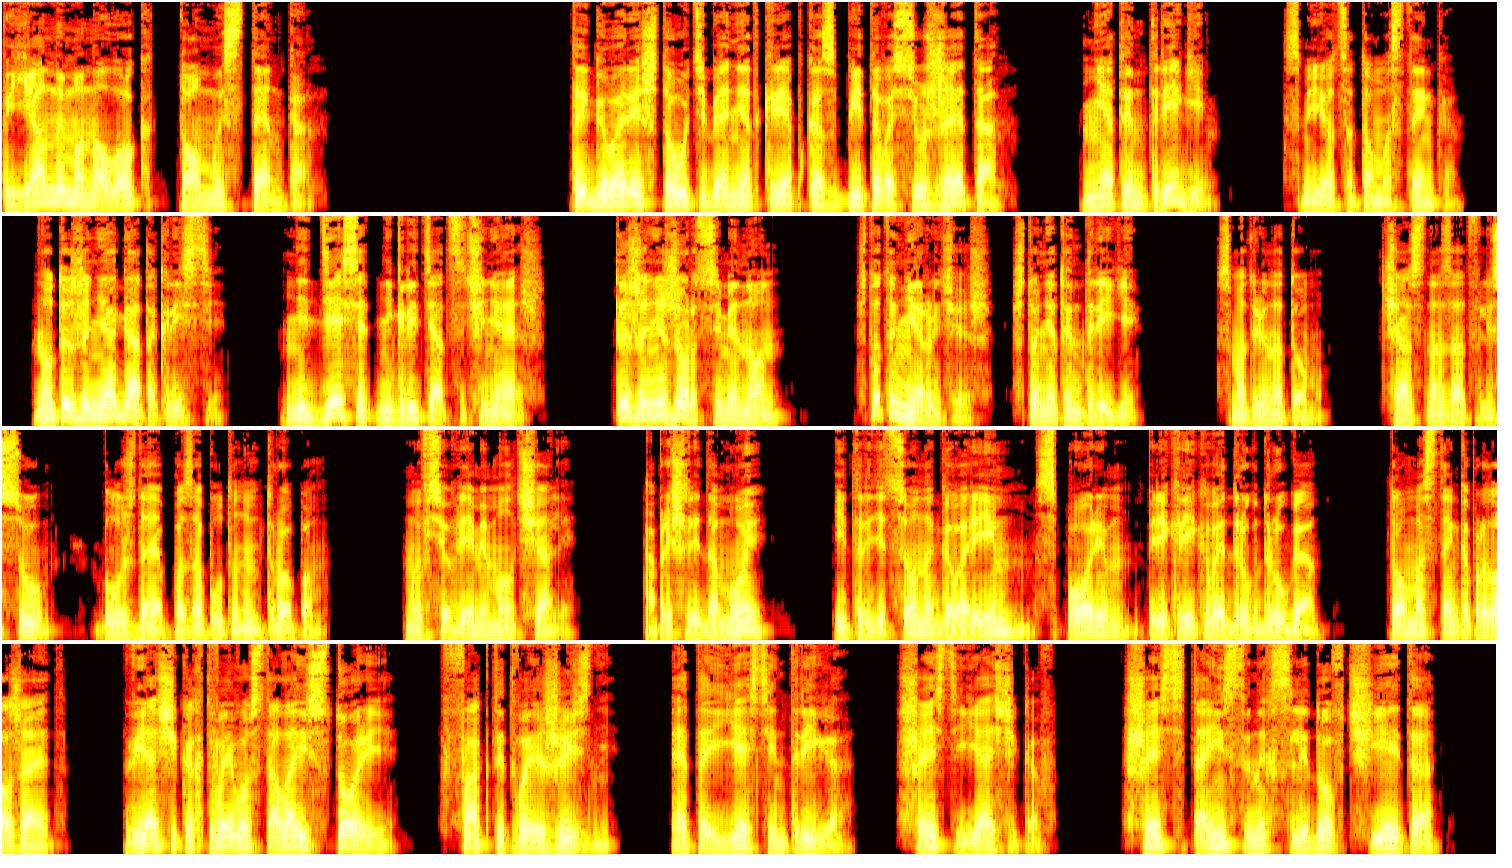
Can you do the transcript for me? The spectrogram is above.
Пьяный монолог Томы Стенка «Ты говоришь, что у тебя нет крепко сбитого сюжета? Нет интриги?» — смеется Тома Стенка. «Но ты же не Агата Кристи. Не десять негритят сочиняешь. Ты же не Жорж Семенон. Что ты нервничаешь, что нет интриги?» Смотрю на Тому. Час назад в лесу, блуждая по запутанным тропам, мы все время молчали а пришли домой и традиционно говорим, спорим, перекрикивая друг друга. Томас Тенко продолжает. «В ящиках твоего стола истории, факты твоей жизни. Это и есть интрига. Шесть ящиков, шесть таинственных следов чьей-то,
